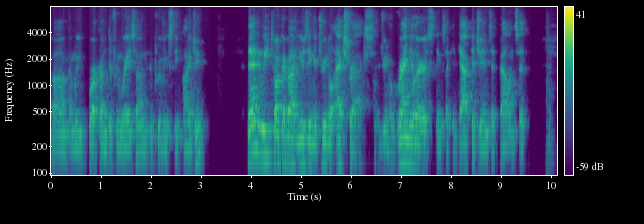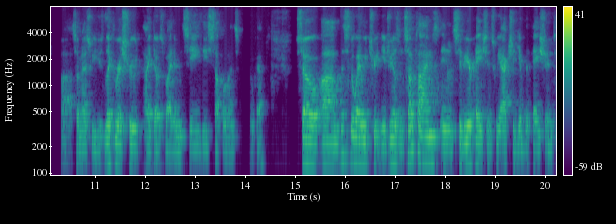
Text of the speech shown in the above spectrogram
Um, and we work on different ways on improving sleep hygiene. Then we talk about using adrenal extracts, adrenal glandulars, things like adaptogens that balance it. Uh, sometimes we use licorice root, high dose vitamin C, these supplements. Okay. So um, this is the way we treat the adrenals. And sometimes in severe patients, we actually give the patient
